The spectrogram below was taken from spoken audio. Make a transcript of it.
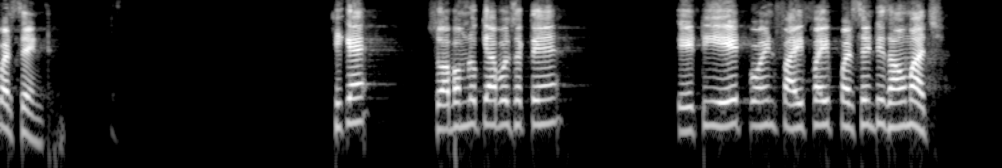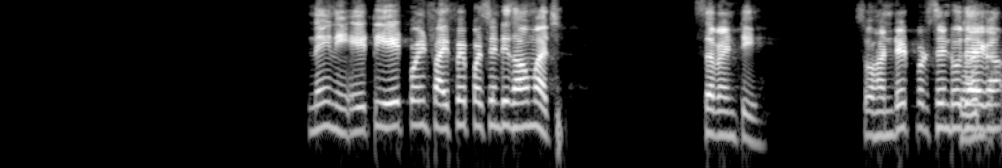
परसेंट। ठीक है? सो अब हम लोग क्या बोल सकते हैं? 88.55 परसेंट इज़ हाउ मच नहीं नहीं 88.55 percent is how much 70 so 100 percent हो जाएगा।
